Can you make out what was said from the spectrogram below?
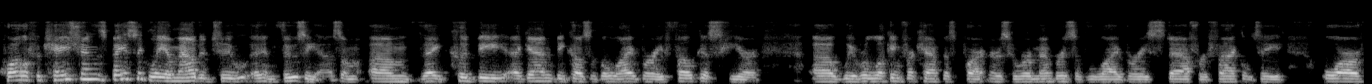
Qualifications basically amounted to enthusiasm. Um, they could be, again, because of the library focus here, uh, we were looking for campus partners who were members of the library staff or faculty or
